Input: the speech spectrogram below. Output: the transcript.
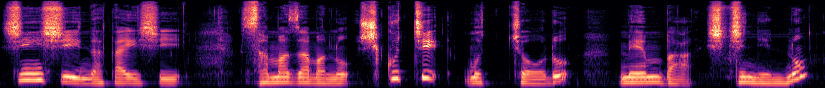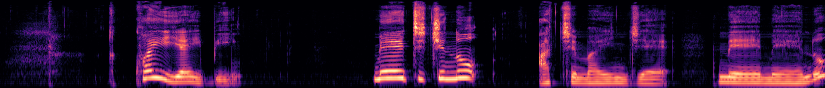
紳士なたいしさまざまのしくちむっちょるメンバー7人のクイヤイビン名父のあちまいんじえ命名の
